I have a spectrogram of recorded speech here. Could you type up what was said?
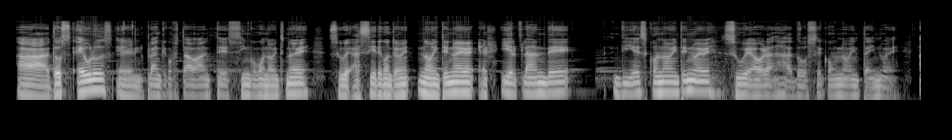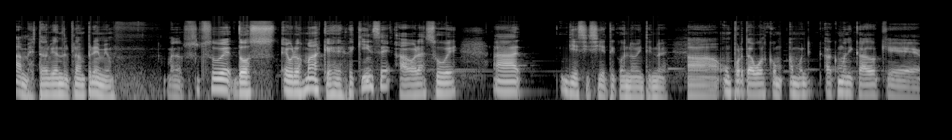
a 2 euros. El plan que costaba antes 5,99 sube a 7,99 y el plan de 10,99 sube ahora a 12,99. Ah, me está olvidando el plan premium. Bueno, sube 2 euros más, que es de 15, ahora sube a 17,99. Ah, un portavoz ha comunicado que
